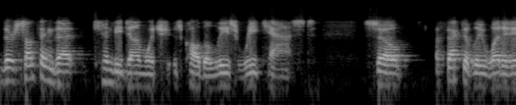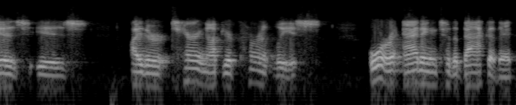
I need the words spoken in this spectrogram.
there's something that can be done, which is called a lease recast. So effectively, what it is is either tearing up your current lease or adding to the back of it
